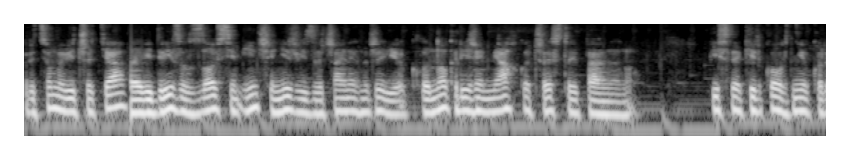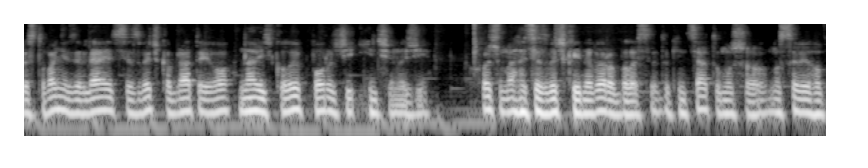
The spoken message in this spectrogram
При цьому відчуття відрізу зовсім інше, ніж від звичайних ножовів. Клинок ріже м'яко, чисто і впевнено. Після кількох днів користування з'являється звичка брати його навіть коли поруч і інші ножі. Хоч у мене ця звичка і не виробилася до кінця, тому що носив його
